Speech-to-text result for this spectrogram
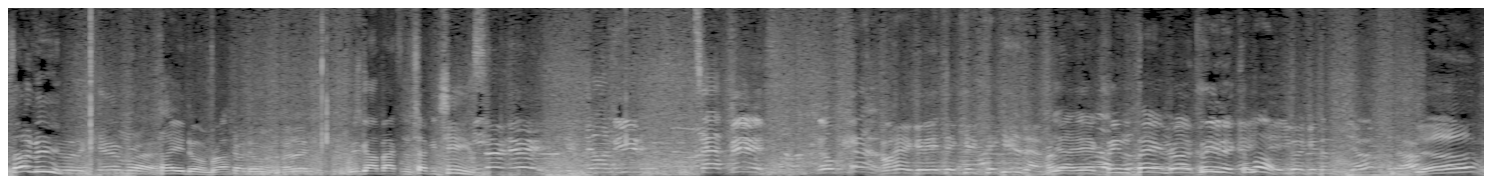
Sonny! How you doing, bro? How you doing, brother? We just got back from Chuck E. Cheese. Sir, hey, if y'all need, tap in. No cap. Go ahead, get it. Take, take, take care of that, bro. Yeah, yeah, clean the thing, bro. Clean it. Come on. Hey, you gotta get them. Yep. Yep. Yup.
